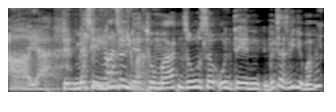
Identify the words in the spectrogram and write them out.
Ah ja, Das mit das den Nudeln, der. Tomatensoße und den. Willst du das Video machen?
